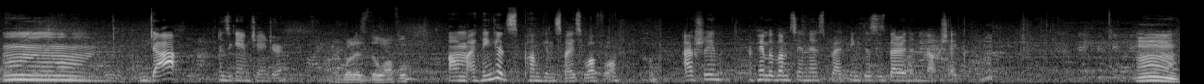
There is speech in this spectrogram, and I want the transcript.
Mmm. That is a game changer. What is the waffle? Um, I think it's pumpkin spice waffle. Actually, I can't believe I'm saying this, but I think this is better than the milkshake. Mmm.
